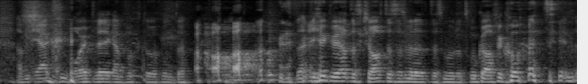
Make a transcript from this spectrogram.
Auf dem ärgsten Waldweg einfach durch runter. Und dann irgendwie hat das geschafft, dass, das wieder, dass wir wieder zurück aufgekommen sind.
